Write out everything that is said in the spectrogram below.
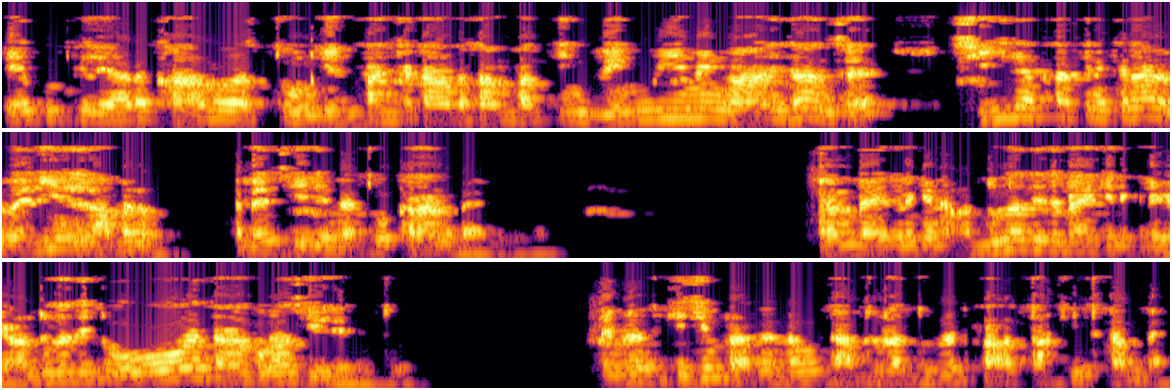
ඒ පුද්ගලයාට කාම වස්තුන්ගෙන් පංචකාම සම්පත්තියෙන් වෙන්වීමෙන් ආනිසංශ සීලයක් රකින්න කෙනාට වැඩියෙන් ලබනවා. හැබැයි සීලෙ නැතුව කරන්න බෑ. කරන්න බෑ කියලා කියන්නේ අඳුනලා දෙන්න බෑ කියන එක නෙවෙයි. අඳුනලා දෙන්න ඕන තරම් පුළුවන් සීලෙ නැතුව. ඒකට කිසිම ප්‍රශ්නයක් නමුත් අඳුනලා දුන්නට තවත් දකින්න කම් බෑ.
